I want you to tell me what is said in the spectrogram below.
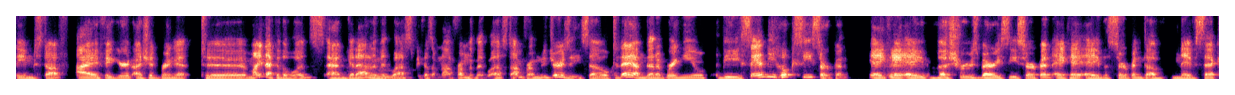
themed stuff. I figured I should bring it to my neck of the woods and get out of the Mm. Midwest because I'm not from the Midwest. I'm from New Jersey. So today I'm going to bring you the Sandy Hook Sea Serpent aka the Shrewsbury Sea Serpent, aka the Serpent of Navesink,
